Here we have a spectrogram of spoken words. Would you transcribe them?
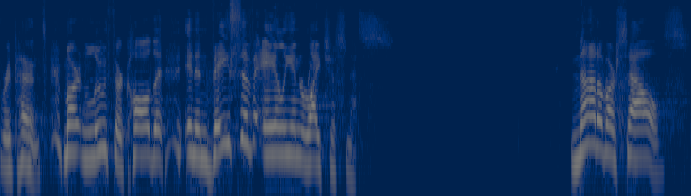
repent. Martin Luther called it an invasive alien righteousness. Not of ourselves.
